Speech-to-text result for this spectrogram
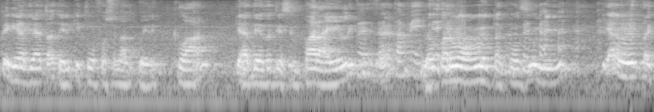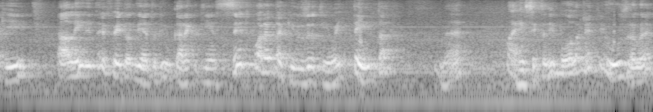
Peguei a dieta dele, que tinha funcionado com ele, claro, que a dieta tinha sido para ele, né? não para uma anta consumir. e a anta aqui, além de ter feito a dieta de um cara que tinha 140 quilos, eu tinha 80, né? A receita de bolo a gente usa, né?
